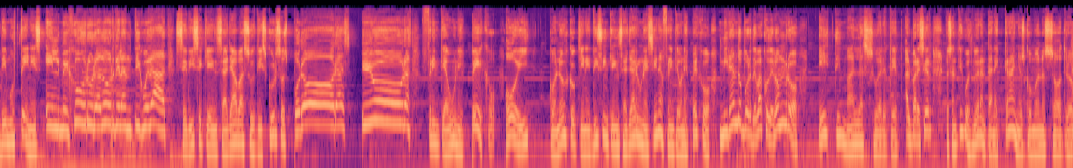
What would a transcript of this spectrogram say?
Demóstenes, el mejor orador de la antigüedad, se dice que ensayaba sus discursos por horas y horas frente a un espejo. Hoy conozco quienes dicen que ensayar una escena frente a un espejo mirando por debajo del hombro es de mala suerte. Al parecer, los antiguos no eran tan extraños como nosotros.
